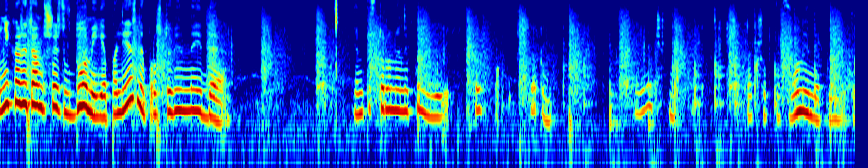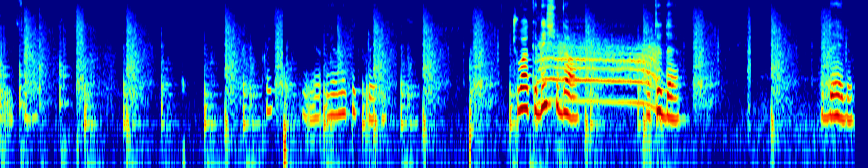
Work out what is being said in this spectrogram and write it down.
Мені кажуть, там щось в домі є полезне, просто він не йде. Я на ту сторону не поїду. Опа, що там? Я на чердак. Так, щоб вони не помітили цього. Хай. Я, я не підпригну. Чувак, іди сюди. А ти де? Де він?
